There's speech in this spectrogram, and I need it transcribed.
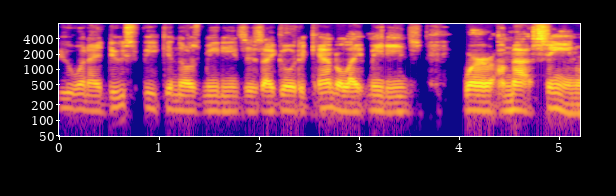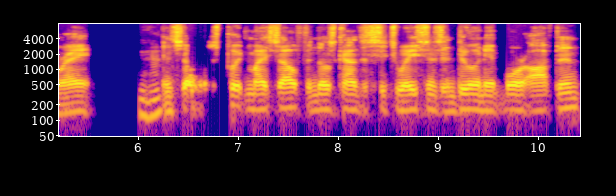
do when I do speak in those meetings is I go to candlelight meetings where I'm not seen, right? Mm-hmm. And so just putting myself in those kinds of situations and doing it more often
